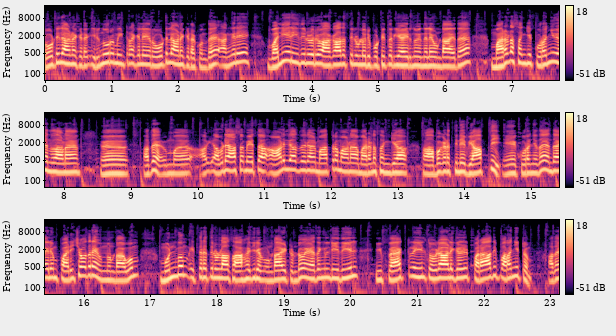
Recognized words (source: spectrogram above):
റോഡിലാണ് കിട ഇരുന്നൂറ് മീറ്റർ അകലെ റോഡിലാണ് കിടക്കുന്നത്. അങ്ങനെ വലിയ രീതിയിലൊരു ആഘാതത്തിലുള്ള ഒരു പൊട്ടിത്തെറിയായിരുന്നു ഇന്നലെ ഉണ്ടായത്. മരണസംഖ്യ കുറഞ്ഞു എന്നതാണ് അത് അവിടെ ആ സമയത്ത് ആളില്ലാത്തതിനാൽ മാത്രമാണ് മരണസംഖ്യ അപകടത്തിന്റെ വ്യാപ്തി കുറഞ്ഞത്. എന്തായാലും പരിശോധന ഒന്നുണ്ടാവും മുൻപും ഇത്തരത്തിലുള്ള സാഹചര്യം ഉണ്ടായിട്ടുണ്ടോ. ഏതെങ്കിലും രീതിയിൽ ഈ ഫാക്ടറിയിൽ തൊഴിലാളികൾ പരാതി പറഞ്ഞിട്ടും അത്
